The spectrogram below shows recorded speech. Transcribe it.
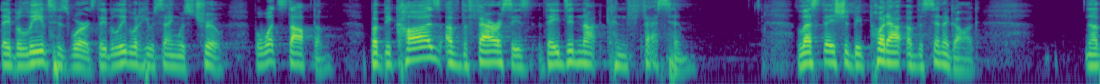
They believed his words. They believed what he was saying was true. But what stopped them? But because of the Pharisees, they did not confess him lest they should be put out of the synagogue. Now,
